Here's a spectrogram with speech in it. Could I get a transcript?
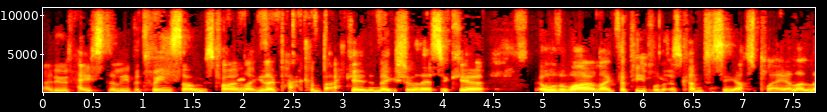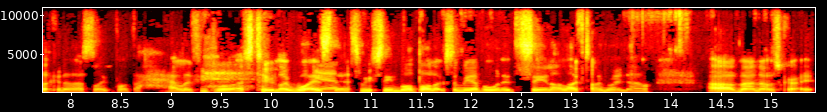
and he would hastily between songs try and like you know pack them back in and make sure they're secure. All the while, like the people that have come to see us play are like looking at us like, "What the hell have you brought us to? Like, what is Yeah. this? We've seen more bollocks than we ever wanted to see in our lifetime right now." Oh man, that was great.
